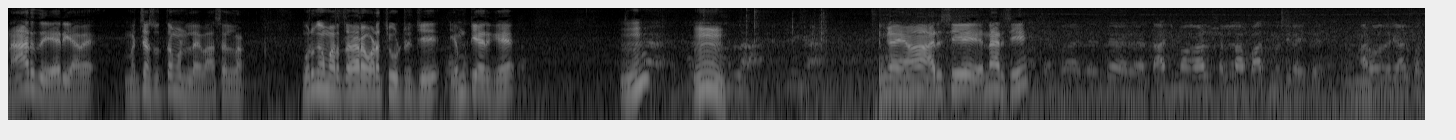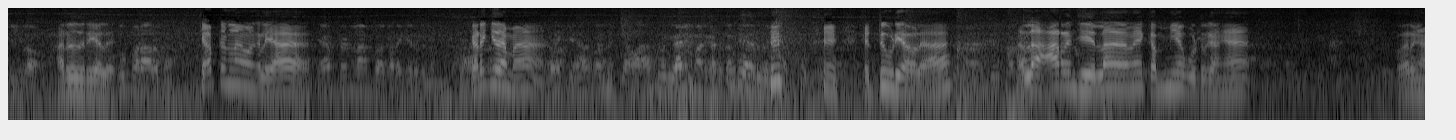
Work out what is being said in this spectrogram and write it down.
நாறுது ஏரியாவே. மச்சான் சுத்தம் பண்ணல வாசல்லாம். முருங்கை மரத்தை வேற உடச்சி விட்டுருச்சு. எம்டியாக இருக்கு. ம்? ம். வெங்காயம் அரிசி. என்ன அரிசி? தாஜ்மஹால் செல்லா பாஸ்மதி ரைஸ். அறுபது ரியால் பத்து கிலோ. அறுபது ரியால். சூப்பரா இருக்கும். கேப்டன்லாம் வாங்கலையா? கேப்டன்லாம் இப்போ கிடைக்கிறது இல்லை தான் கெட்டுப்படி ஆகலையா நல்லா ஆரஞ்சு எல்லாமே கம்மியாக போட்டிருக்காங்க. பாருங்க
